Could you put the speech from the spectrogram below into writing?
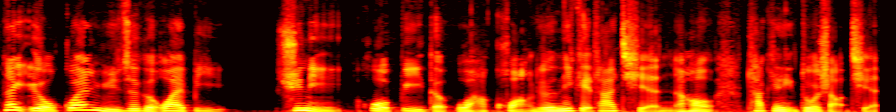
那有关于这个外币虚拟货币的挖矿，就是你给他钱，然后他给你多少钱？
